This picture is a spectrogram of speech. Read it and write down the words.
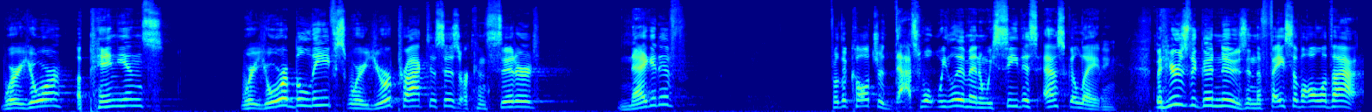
where your opinions, where your beliefs, where your practices are considered negative for the culture, that's what we live in, and we see this escalating. But here's the good news in the face of all of that.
